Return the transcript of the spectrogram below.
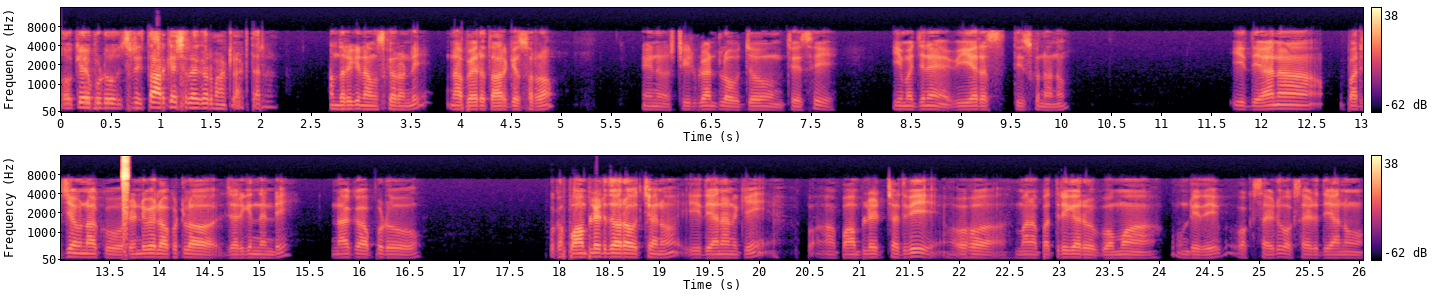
ఓకే ఇప్పుడు శ్రీ తారకేశ్వరరావు గారు మాట్లాడతారు. అందరికీ నమస్కారం అండి. నా పేరు తారకేశ్వరరావు. నేను స్టీల్ ప్లాంట్లో ఉద్యోగం చేసి ఈ మధ్యనే విఆర్ఎస్ తీసుకున్నాను. ఈ ధ్యాన పరిచయం నాకు రెండు వేల ఒకటిలో జరిగిందండి. నాకు అప్పుడు ఒక పాంప్లెట్ ద్వారా వచ్చాను ఈ ధ్యానానికి. పాంప్లెట్ చదివి ఓహో మన పత్రి గారు బొమ్మ ఉండేది. ఒక సైడ్ ఒక సైడ్ ధ్యానం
